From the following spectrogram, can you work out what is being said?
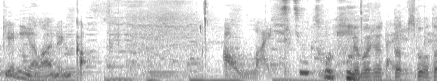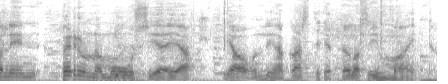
kenialainen kaffe. All light. Still talking. Ne voisi ottaa tuota niin perunamuusia ja jauhelihakastiketta ja lasin maitoa.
